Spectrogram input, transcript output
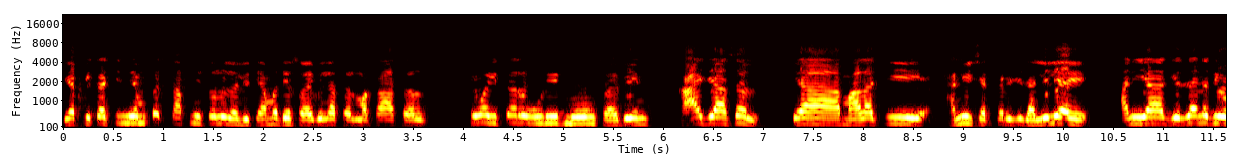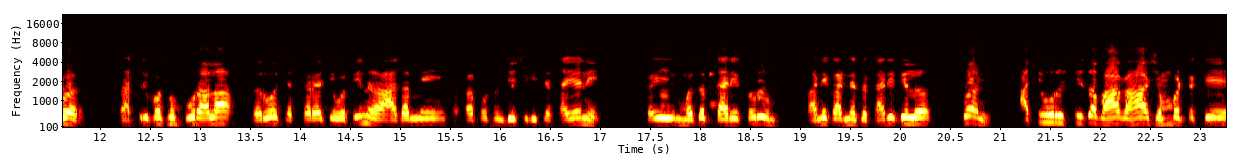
या पिकाची नेमकंच कापणी चालू झाली. त्यामध्ये सोयाबीन असेल मका असेल किंवा इतर उडीद मूग सोयाबीन काय जे असेल त्या मालाची हानी शेतकऱ्याची झालेली आहे. आणि या गिरजा नदीवर रात्रीपासून पूर आला. सर्व शेतकऱ्याच्या वतीनं आज आम्ही सकाळपासून जेसीबीच्या साह्याने काही मदत कार्य करून पाणी काढण्याचं कार्य केलं. पण अतिवृष्टीचा भाग हा शंभर टक्के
